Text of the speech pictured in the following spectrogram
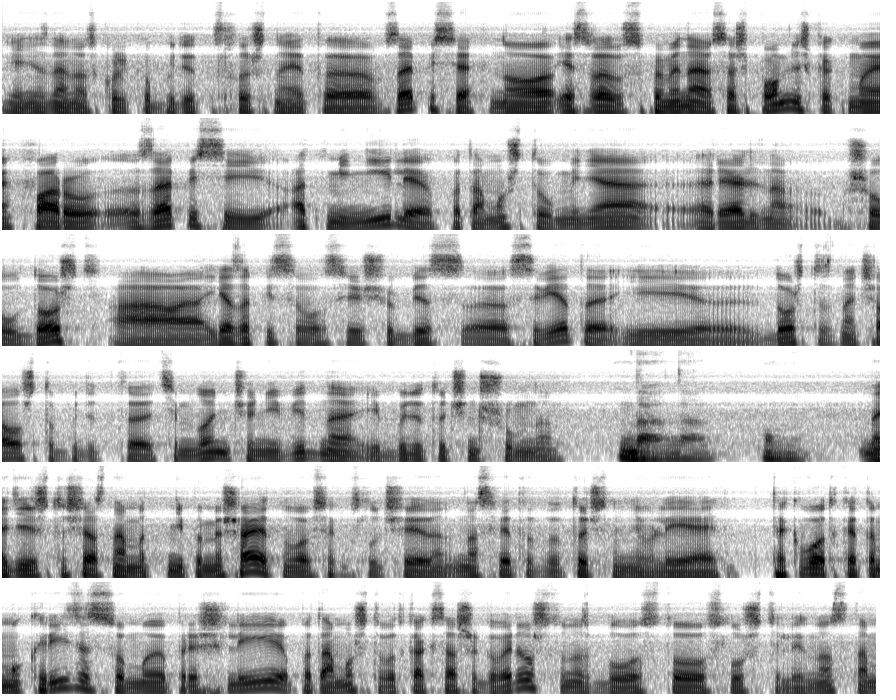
я не знаю, насколько будет слышно это в записи, но я сразу вспоминаю, Саш, помнишь, как мы пару записей отменили, потому что у меня реально шел дождь, а я записывался еще без э, света, и дождь означал, что будет темно, ничего не видно, и будет очень шумно. Да, да, помню. Надеюсь, что сейчас нам это не помешает, но во всяком случае на свет это точно не влияет. Так вот, к этому кризису мы пришли, потому что вот как Саша говорил, что у нас было 100 слушателей, у нас там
